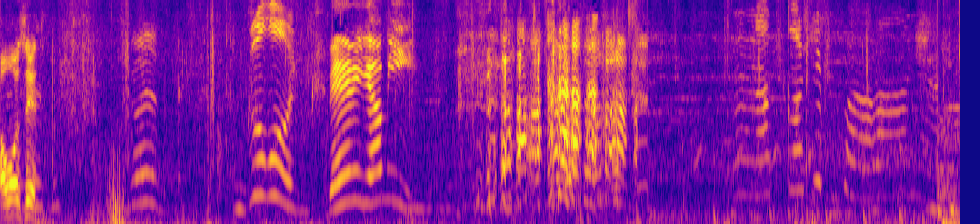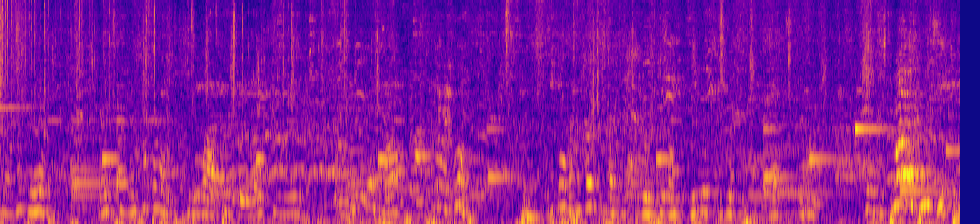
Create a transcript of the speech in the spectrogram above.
How was it? Good. Good. Very yummy. 먹고 싶어.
